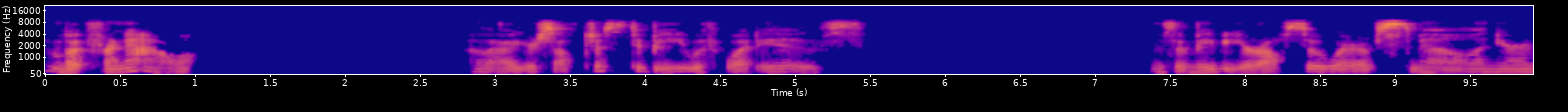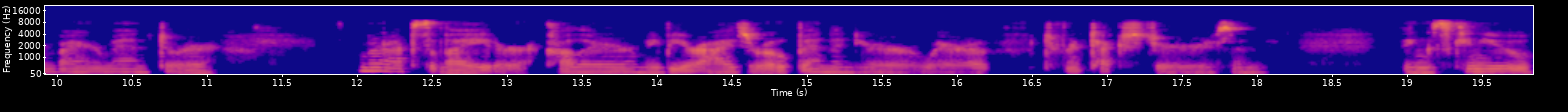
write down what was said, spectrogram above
But for now, Allow yourself just to be with what is. And so maybe you're also aware of smell in your environment or perhaps light or color. Maybe your eyes are open and you're aware of different textures and things. Can you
